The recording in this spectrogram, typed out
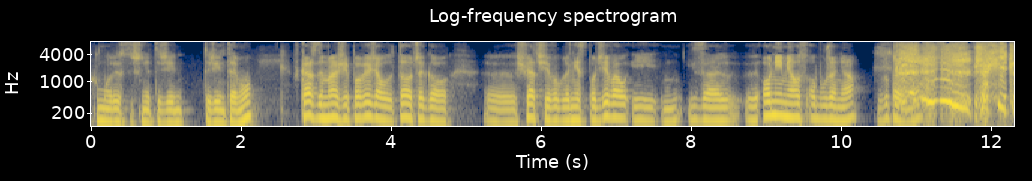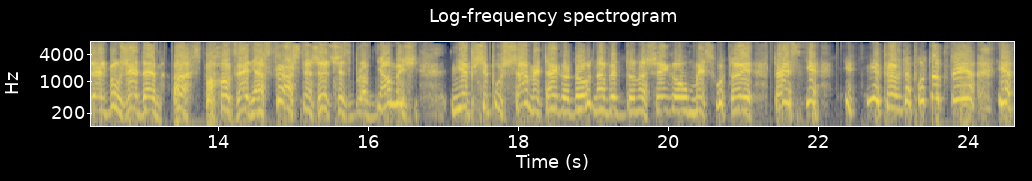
humorystycznie tydzień, tydzień temu. W każdym razie powiedział to, czego świat się w ogóle nie spodziewał i Izrael o nie miał z oburzenia zupełnie. Że Hitler był Żydem, a z pochodzenia straszne rzeczy, zbrodniomy, nie przypuszczamy tego do, nawet do naszego umysłu, to, to jest nie, nie, nieprawdopodobne. Ja, ja,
